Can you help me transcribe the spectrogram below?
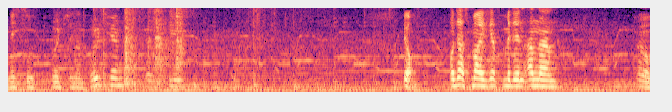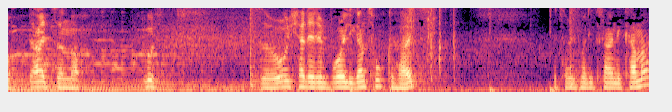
Nicht so Brötchen an Brötchen. Ja, und das mache ich jetzt mit den anderen. Oh, 13 noch. Gut. So, ich hatte den Broilie ganz hoch geheizt. Jetzt habe ich mal die kleine Kammer.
